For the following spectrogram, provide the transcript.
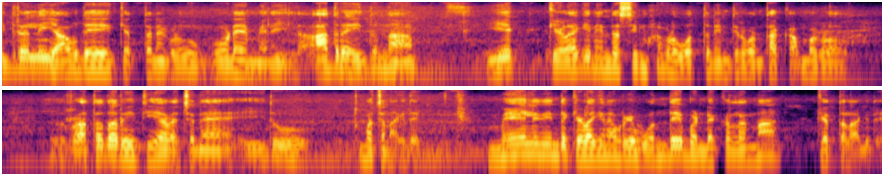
ಇದರಲ್ಲಿ ಯಾವುದೇ ಕೆತ್ತನೆಗಳು ಗೋಡೆಯ ಮೇಲೆ ಇಲ್ಲ. ಆದರೆ ಇದನ್ನು ಈ ಕೆಳಗಿನಿಂದ ಸಿಂಹಗಳು ಒತ್ತು ನಿಂತಿರುವಂಥ ಕಂಬಗಳು ರಥದ ರೀತಿಯ ರಚನೆ, ಇದು ತುಂಬ ಚೆನ್ನಾಗಿದೆ. ಮೇಲಿನಿಂದ ಕೆಳಗಿನವರಿಗೆ ಒಂದೇ ಬಂಡೆಕಲ್ಲನ್ನು ಕೆತ್ತಲಾಗಿದೆ.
